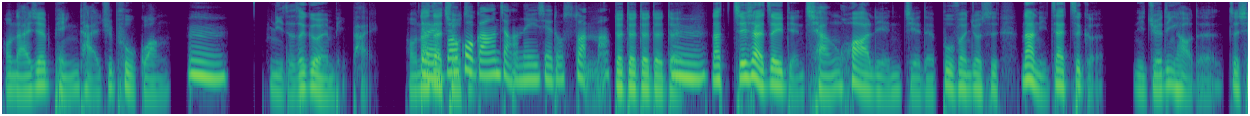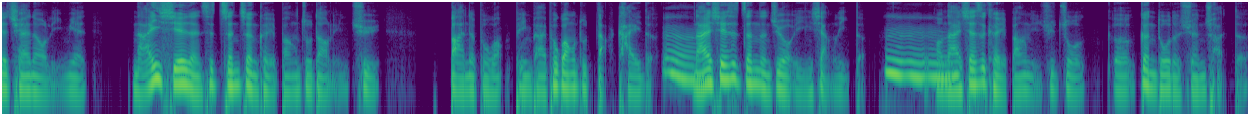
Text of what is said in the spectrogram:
哦，哪一些平台去曝光，嗯，你的这个人品牌。哦，那在包括刚刚讲的那一些都算吗？对对对对对。嗯、那接下来这一点强化连接的部分，就是那你在这个你决定好的这些 channel 里面，哪一些人是真正可以帮助到你去把你的曝光品牌曝光度打开的？嗯，哪一些是真的具有影响力的？嗯嗯嗯。哦，哪一些是可以帮你去做呃更多的宣传的？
